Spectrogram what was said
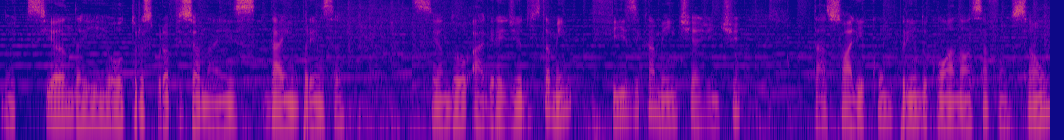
noticiando aí outros profissionais da imprensa sendo agredidos também fisicamente. A gente tá só ali cumprindo com a nossa função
